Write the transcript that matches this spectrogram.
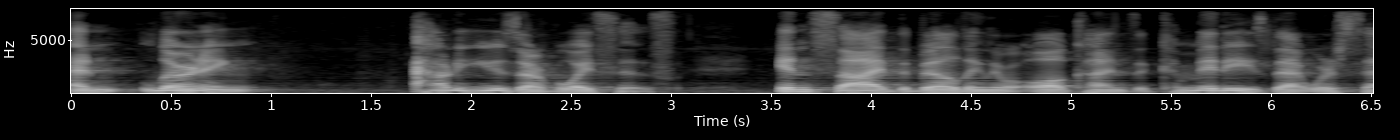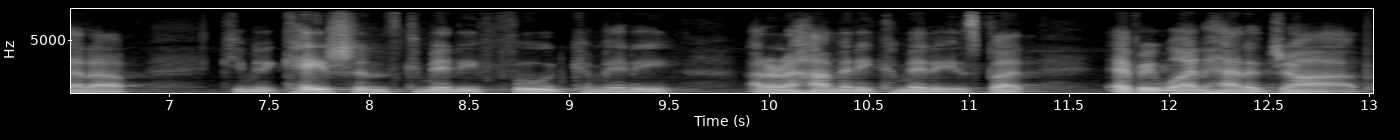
and learning how to use our voices. Inside the building, there were all kinds of committees that were set up communications committee, food committee, I don't know how many committees, but everyone had a job.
